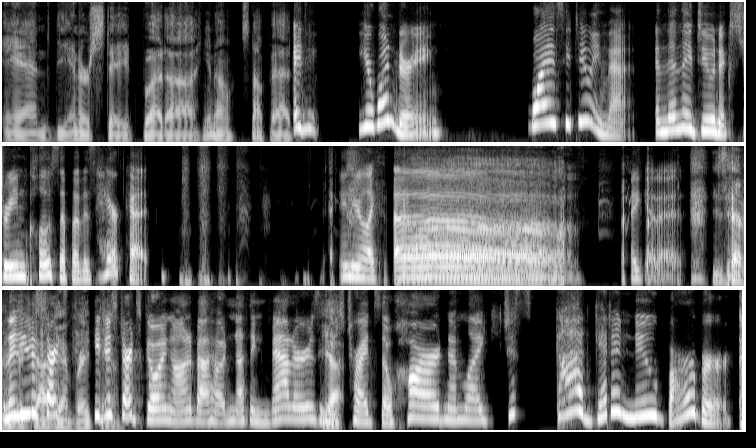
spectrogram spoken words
and the interstate, but uh, you know, it's not bad. And you're wondering why is he doing that? And then they do an extreme close up of his haircut, and you're like, oh, Oh. I get it. He's And having then a he just starts breakdown. he just starts going on about how nothing matters and Yeah. he's tried so hard. And I'm like, just God, get a new barber.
